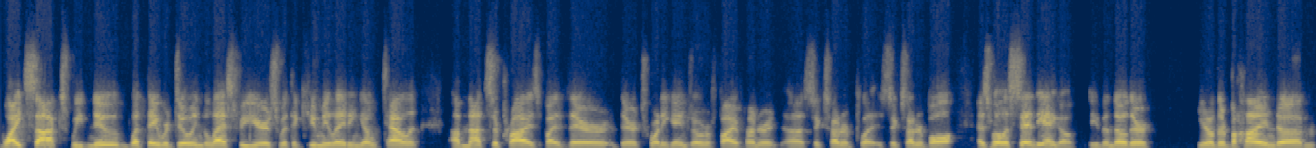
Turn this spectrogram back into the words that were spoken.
White Sox. We knew what they were doing the last few years with accumulating young talent. I'm not surprised by their their 20 games over 500, uh, 600 play, 600 ball, as well as San Diego. Even though they're, you know, they're behind um,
